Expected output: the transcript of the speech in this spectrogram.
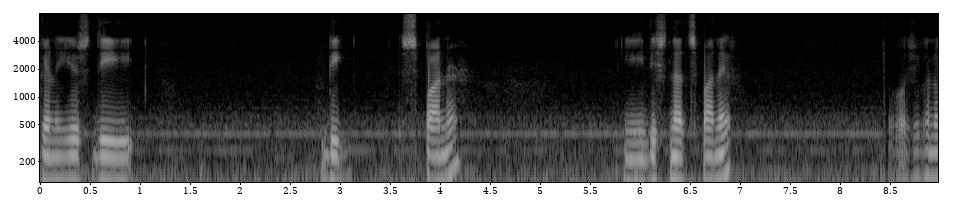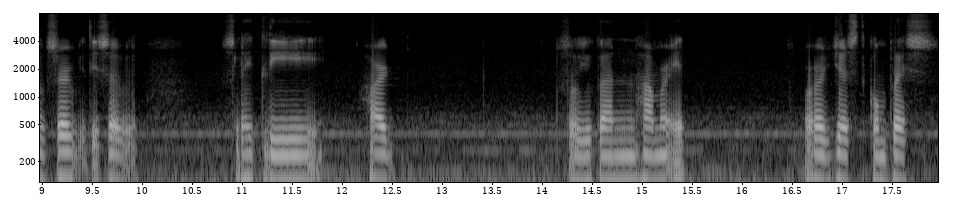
gonna use the big spanner. This nut spanner. So as you can observe it is a slightly hard. So you can hammer it or just compress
